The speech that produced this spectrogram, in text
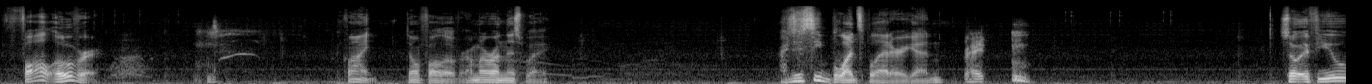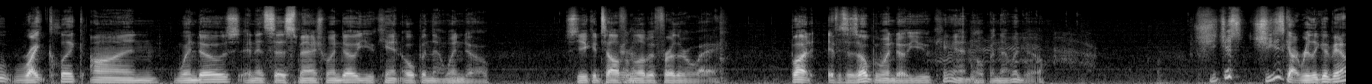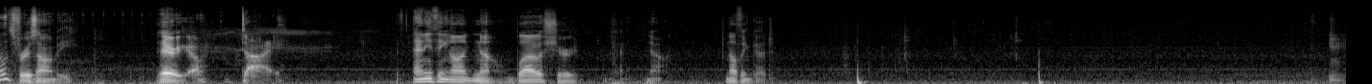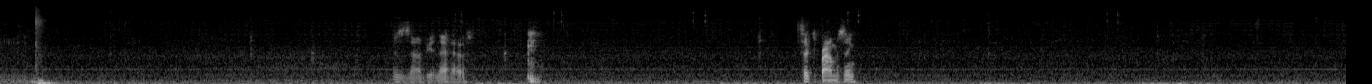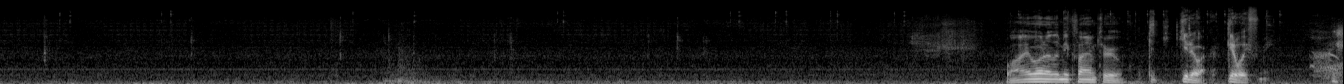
Fall over. Fine, don't fall over. I'm gonna run this way. I just see blood splatter again. Right? So if you right click on Windows and it says smash window, you can't open that window. So you can tell from a little bit further away. But if it says open window, you can open that window. She just she's got really good balance for a zombie. There you go. Die. If anything on no. Blouse, shirt, no. Nothing good. Hmm. There's a zombie in that house. looks promising. Me climb through? Get, get away! Get away from me!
